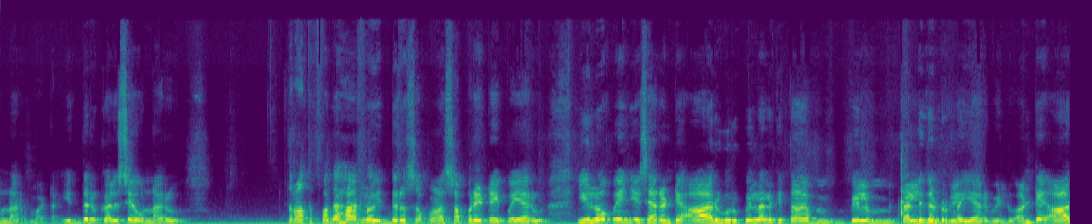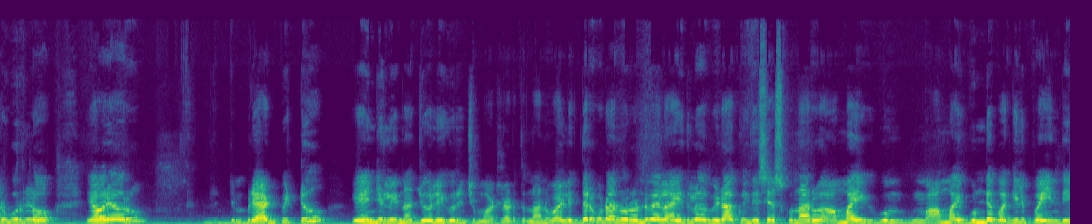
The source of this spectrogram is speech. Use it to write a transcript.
ఉన్నారన్నమాట. ఇద్దరు కలిసే ఉన్నారు. తర్వాత పదహారులో ఇద్దరు సప సపరేట్ అయిపోయారు. ఈ లోపు ఏం చేశారంటే ఆరుగురు పిల్లలకి త పిల్ల తల్లిదండ్రులు అయ్యారు వీళ్ళు. అంటే ఆరుగురిలో ఎవరెవరు? బ్రాడ్ పిట్టు ఏంజలీనా జోలీ గురించి మాట్లాడుతున్నాను. వాళ్ళిద్దరు కూడాను రెండు వేల ఐదులో విడాకులు తీసేసుకున్నారు. అమ్మాయి అమ్మాయి గుండె పగిలిపోయింది.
